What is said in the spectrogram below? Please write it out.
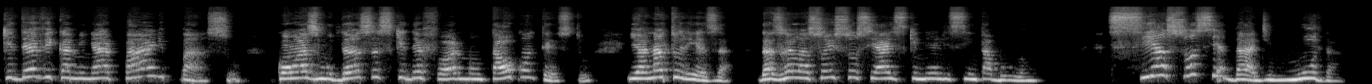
que deve caminhar par e passo com as mudanças que deformam tal contexto e a natureza das relações sociais que nele se entabulam. Se a sociedade muda,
